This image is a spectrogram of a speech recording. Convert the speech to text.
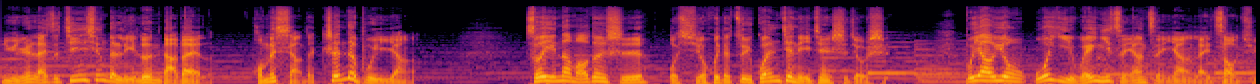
女人来自金星”的理论打败了。我们想的真的不一样啊！所以闹矛盾时，我学会的最关键的一件事就是，不要用“我以为你怎样怎样”来造句。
